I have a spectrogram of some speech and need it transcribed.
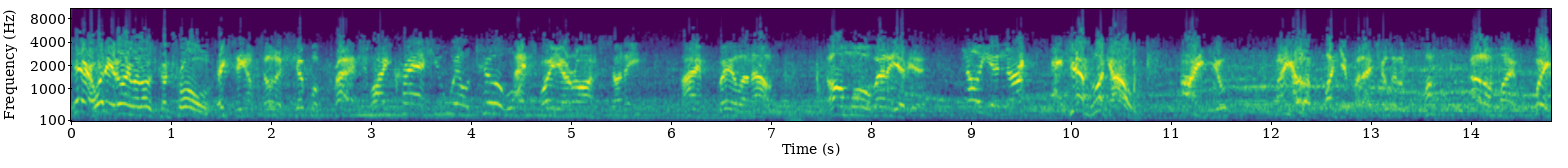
Here, what are you doing with those controls? Fixing them so the ship will crash. Why, crash, you will too. That's where you're wrong, Sonny. I'm bailing out. Don't move, any of you. No, you're not. Jim, look out! Mind you. I ought to plug you for that, you little punk. Out of my way.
